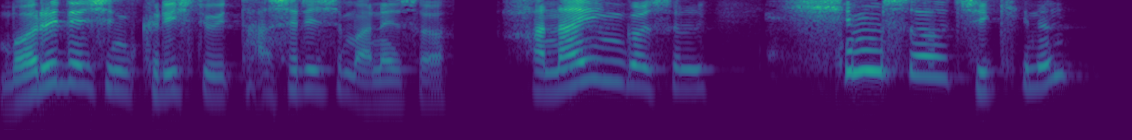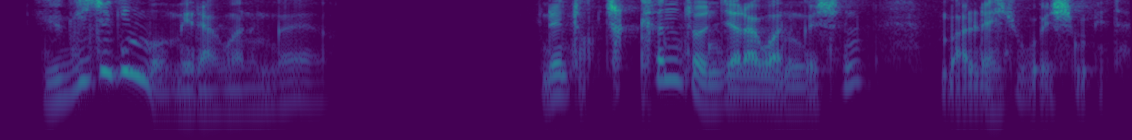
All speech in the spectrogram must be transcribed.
머리 대신 그리스도의 다스리심 안에서 하나인 것을 힘써 지키는 유기적인 몸이라고 하는 거예요. 이런 독특한 존재라고 하는 것을 말을 해주고 있습니다.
